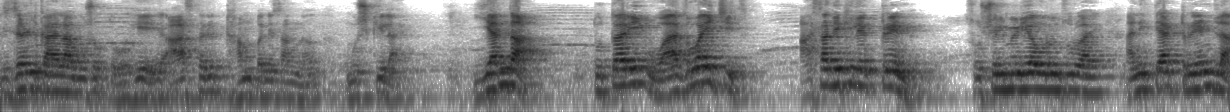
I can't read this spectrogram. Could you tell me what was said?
रिझल्ट काय लागू शकतो हे आज तरी ठामपणे सांगणं मुश्किल आहे. यंदा तुतारी वाजवायचीच असा देखील एक ट्रेंड सोशल मीडियावरून सुरू आहे. आणि त्या ट्रेंडला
